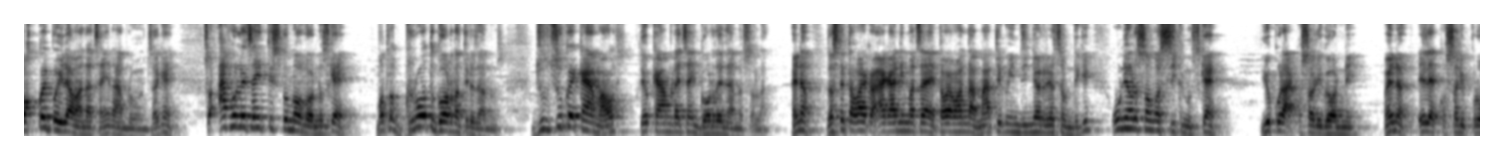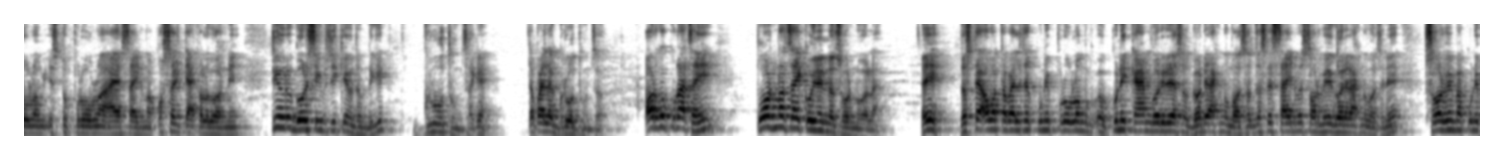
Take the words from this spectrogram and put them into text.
पक्कै पहिलाभन्दा चाहिँ राम्रो हुन्छ क्या सो आफूले चाहिँ त्यस्तो नगर्नुहोस् क्या मतलब ग्रोथ गर्नतिर जानुहोस्। जुनसुकै काम आओस् त्यो कामलाई चाहिँ गर्दै जानुहोस् होला होइन? जस्तै तपाईँको अगाडिमा चाहिँ तपाईँभन्दा माथिको इन्जिनियर रहेछ भनेदेखि उनीहरूसँग सिक्नुहोस् क्या यो कुरा कसरी गर्ने? होइन? यसलाई कसरी प्रब्लम यस्तो प्रब्लम आयो साइडमा कसरी ट्याकल गर्ने? त्योहरू गरिसकेपछि के हुन्छ भनेदेखि ग्रोथ हुन्छ क्या। तपाईँलाई ग्रोथ हुन्छ। अर्को कुरा चाहिँ पढ्न चाहिँ कहिले नछोड्नु होला? है जस्तै अब तपाईँले चाहिँ कुनै प्रब्लम कुनै काम गरिरहेछ गरिराख्नु भएको छ जस्तै साइडमा सर्वे गरिराख्नु भएको छ भने सर्वेमा कुनै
